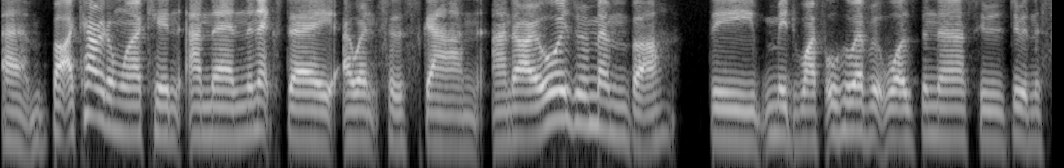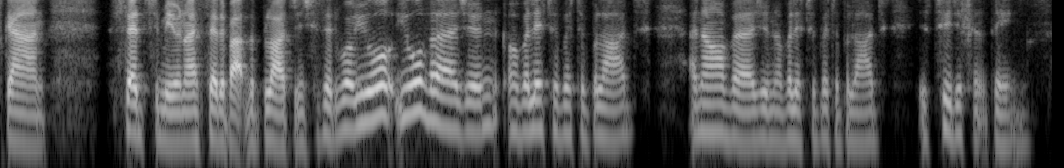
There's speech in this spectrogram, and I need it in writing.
um, but i carried on working and then the next day i went for the scan and i always remember the midwife or whoever it was the nurse who was doing the scan said to me when I said about the blood, and she said, "Well, your your version of a little bit of blood and our version of a little bit of blood is two different things."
